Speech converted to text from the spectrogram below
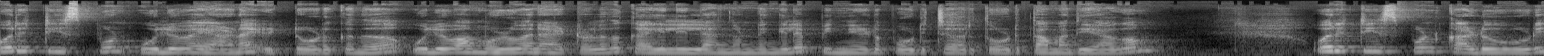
ഒരു ടീസ്പൂൺ ഉലുവയാണ് ഇട്ട് കൊടുക്കുന്നത്. ഉലുവ മുഴുവനായിട്ടുള്ളത് കയ്യിലില്ല എന്നുണ്ടെങ്കിൽ പിന്നീട് പൊടി ചേർത്ത് കൊടുത്താൽ മതിയാകും. ഒരു ടീസ്പൂൺ കടുക് കൂടി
